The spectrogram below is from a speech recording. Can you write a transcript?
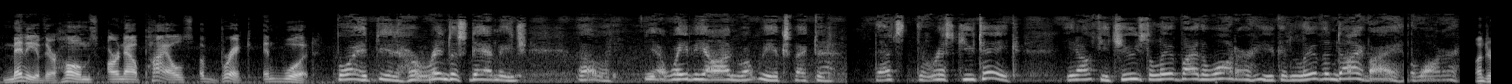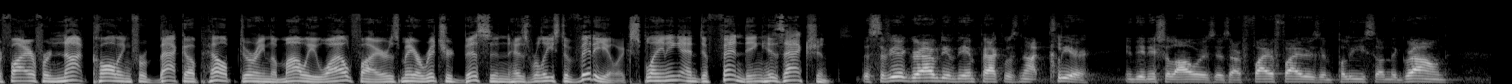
Many of their homes are now piles of brick and wood. Boy, it did horrendous damage, uh, you know, way beyond what we expected. That's the risk you take. You know, if you choose to live by the water, you can live and die by the water. Under fire for not calling for backup help during the Maui wildfires, Mayor Richard Bissen has released a video explaining and defending his actions. The severe gravity of the impact was not clear in the initial hours as our firefighters and police on the ground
